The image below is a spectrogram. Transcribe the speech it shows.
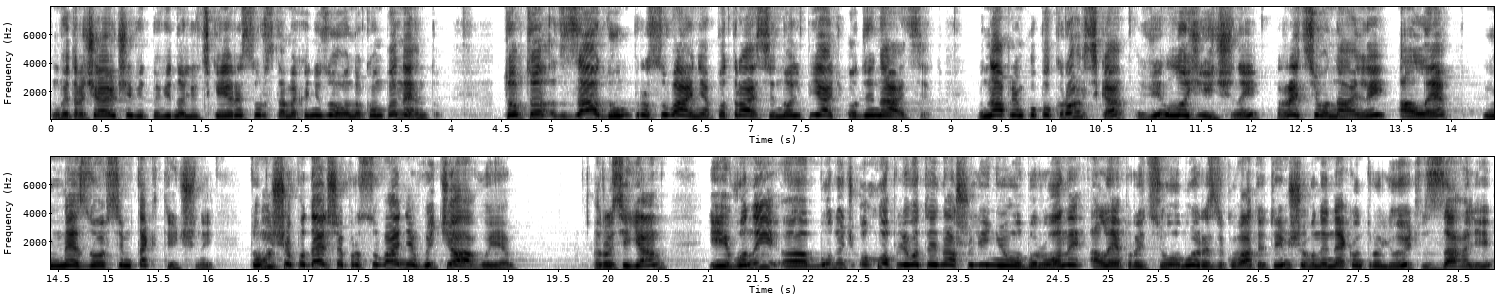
витрачаючи відповідно людський ресурс та механізовану компоненту. Тобто, задум просування по трасі 0511 в напрямку Покровська він логічний, раціональний, але не зовсім тактичний, тому що подальше просування витягує росіян. І вони е, будуть охоплювати нашу лінію оборони, але при цьому ризикувати тим, що вони не контролюють взагалі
